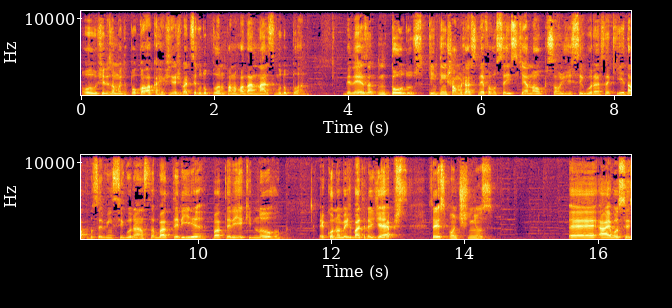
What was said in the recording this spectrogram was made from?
ou utiliza muito pouco, coloca restrição de segundo plano para não rodar nada em segundo plano. Beleza? Em todos. Quem tem Xiaomi já ensinei pra vocês que é na opção de segurança aqui, dá pra você vir em segurança, bateria, bateria aqui de novo, economia de bateria de apps, três pontinhos, é, aí você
